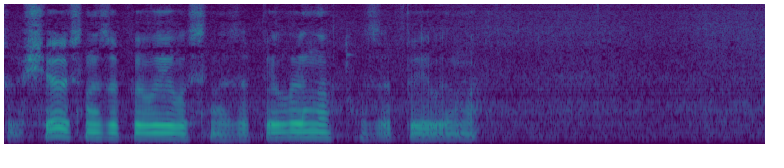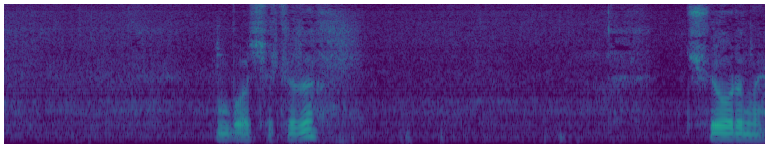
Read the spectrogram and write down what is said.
Тут ще ось не запилилось, не запилено, запилено. Бачите, да? Чорне.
